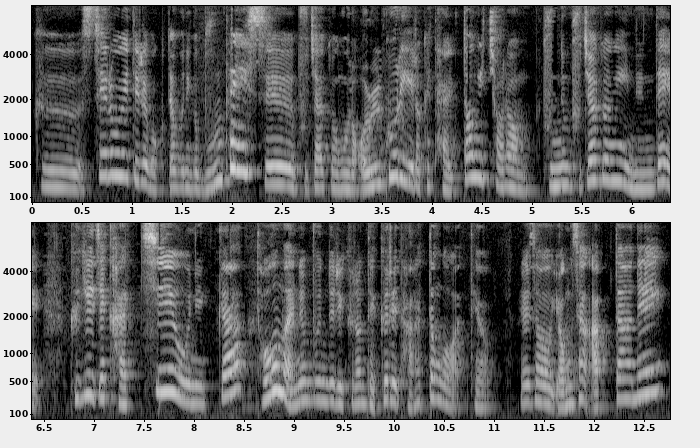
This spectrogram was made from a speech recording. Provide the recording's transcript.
그 스테로이드를 먹다 보니까 문페이스 부작용으로 얼굴이 이렇게 달덩이처럼 붙는 부작용이 있는데 그게 이제 같이 오니까 더 많은 분들이 그런 댓글을 달았던 것 같아요. 그래서 영상 앞단에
